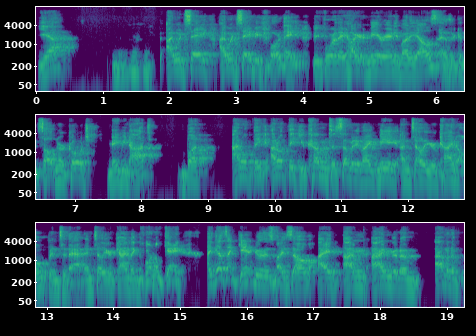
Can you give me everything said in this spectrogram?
Yeah, I would say I would say before they before they hired me or anybody else as a consultant or coach, maybe not. But I don't think I don't think you come to somebody like me until you're kind of open to that, until you're kind of like going, okay, I guess I can't do this myself. I I'm I'm gonna I'm gonna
